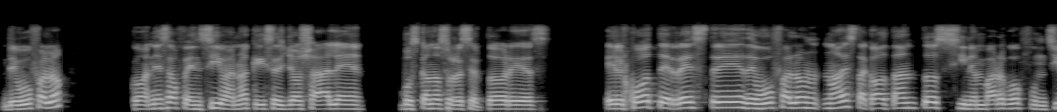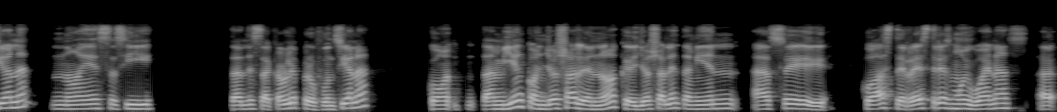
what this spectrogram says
de Búfalo, con esa ofensiva, ¿no? Que dices Josh Allen, buscando a sus receptores. El juego terrestre de Búfalo no ha destacado tanto, sin embargo, funciona. No es así tan destacable, pero funciona. Con, también con Josh Allen, ¿no? Que Josh Allen también hace jugadas terrestres muy buenas, ah,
